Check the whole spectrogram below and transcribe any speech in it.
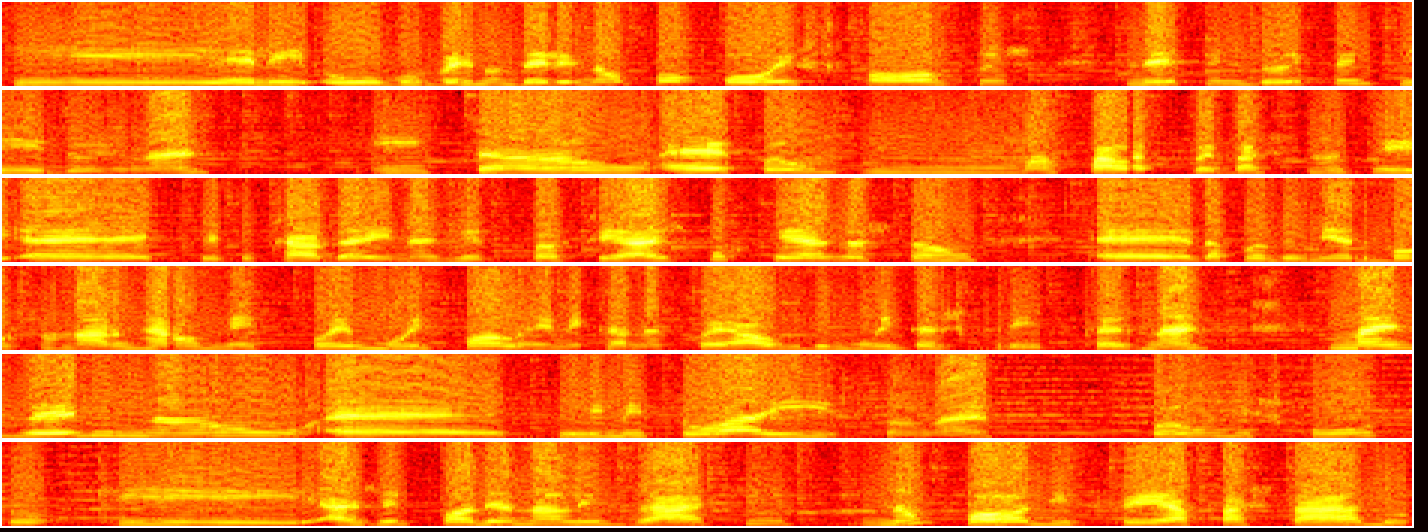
que ele, o governo dele não poupou esforços nesses dois sentidos, né? Então, é, foi um, uma fala que foi bastante é, criticada aí nas redes sociais, porque a gestão é, da pandemia de Bolsonaro realmente foi muito polêmica, né? Foi alvo de muitas críticas, né? Mas ele não é, se limitou a isso, né? Foi um discurso que a gente pode analisar que não pode ser afastado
